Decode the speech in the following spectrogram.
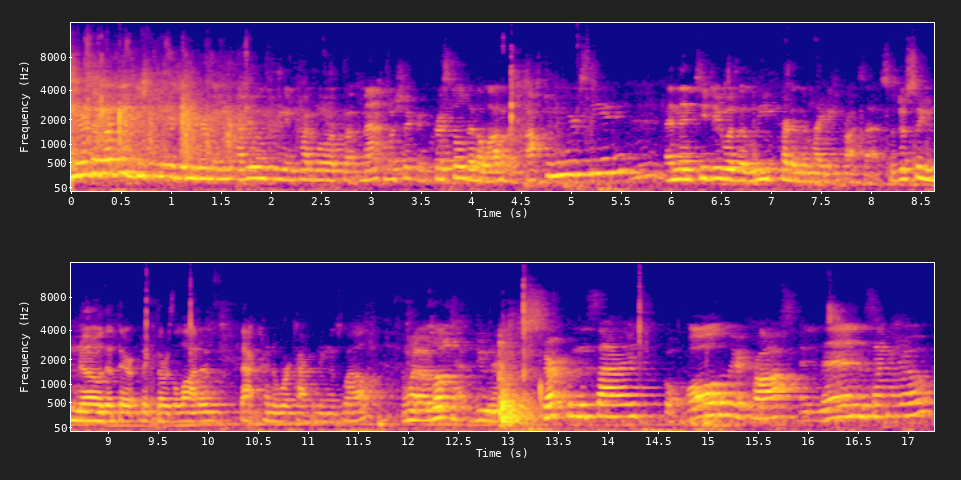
and there's a bunch of DPs in your name. Everyone's doing incredible work, but Matt Mushik and Crystal did a lot of the costuming you're seeing. And then TJ was a lead part in the writing process. So just so you know that there, like, there was a lot of that kind of work happening as well. And what I would love to do now is start from the side, go all the way across, and then the second row.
